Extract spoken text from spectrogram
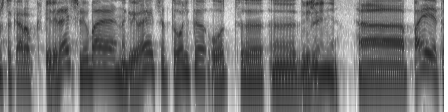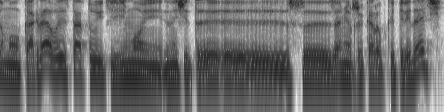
что коробка передач любая нагревается только от э, э, движения. А, поэтому, когда вы стартуете зимой, значит, э, э, э с замерзшей коробкой передач,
